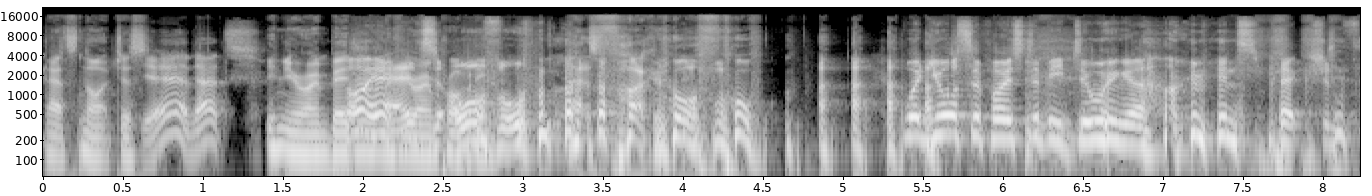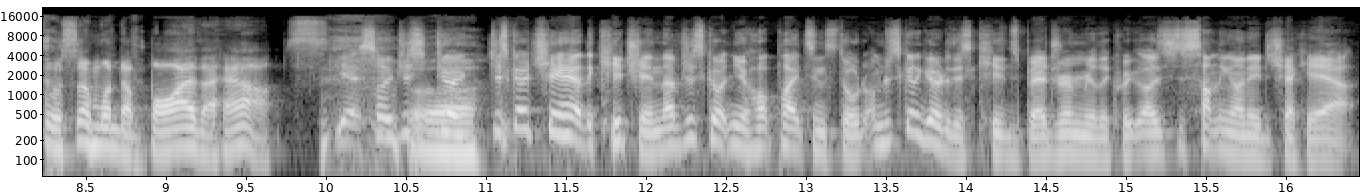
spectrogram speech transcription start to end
That's not just Yeah, that's in your own bedroom Oh with yeah, your it's own property. awful. That's fucking awful. when you're supposed to be doing a home inspection for someone to buy the house. yeah. So just Uh. go, just go check out the kitchen. They've just got new hot plates installed. I'm just gonna go to this kid's bedroom really quick. Like, It's just something I need to check out.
